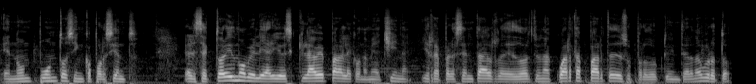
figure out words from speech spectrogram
en un 0.5%. El sector inmobiliario es clave para la economía china y representa alrededor de una cuarta parte de su Producto Interno Bruto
